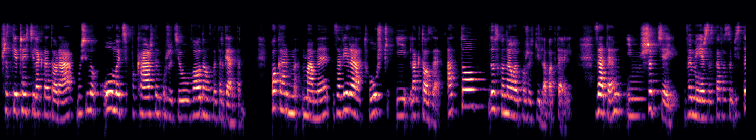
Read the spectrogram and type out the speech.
Wszystkie części laktatora musimy umyć po każdym użyciu wodą z detergentem. Pokarm mamy zawiera tłuszcz i laktozę, a to doskonałe pożywki dla bakterii. Zatem im szybciej wymyjesz zestaw osobisty,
